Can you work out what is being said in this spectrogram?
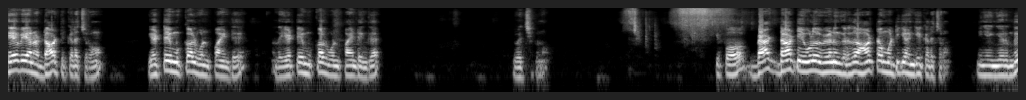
தேவையான டாட் கிடச்சிரும். எட்டே முக்கால் ஒன் பாயிண்ட்டு அந்த எட்டே முக்கால் ஒன் பாயிண்ட் இங்கே வச்சுக்கணும். இப்போது பேக் டாட் எவ்வளோ வேணுங்கிறது ஆட்டோமேட்டிக்காக அங்கேயே கிடச்சிரும். நீங்கள் இங்கேருந்து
